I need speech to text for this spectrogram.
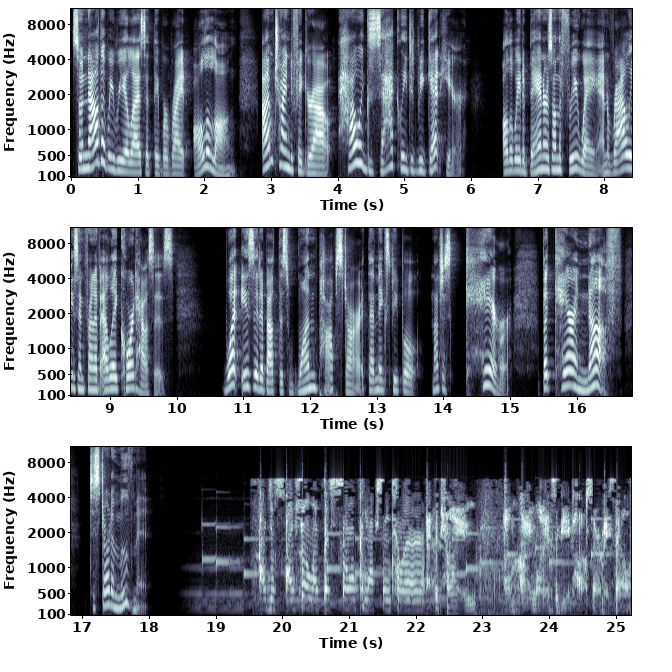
So now that we realize that they were right all along, I'm trying to figure out how exactly did we get here? All the way to banners on the freeway and rallies in front of LA courthouses. What is it about this one pop star that makes people not just care, but care enough to start a movement? I just I feel like this soul connection to her. At the time, um, I wanted to be a pop star myself.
